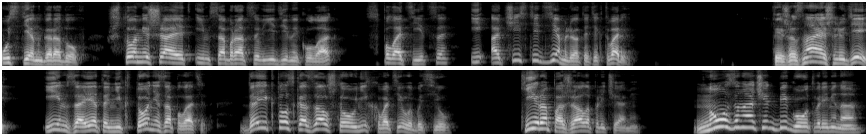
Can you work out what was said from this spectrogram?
у стен городов, что мешает им собраться в единый кулак, сплотиться и очистить землю от этих тварей? Ты же знаешь людей, им за это никто не заплатит. Да и кто сказал, что у них хватило бы сил? Кира пожала плечами. Ну, значит, бегут времена.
